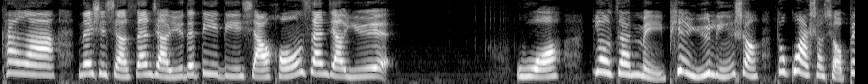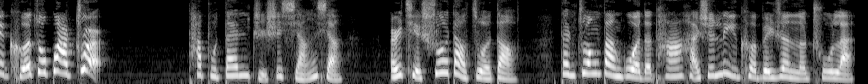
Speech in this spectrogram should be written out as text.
看啊，那是小三角鱼的弟弟小红三角鱼。我要在每片鱼鳞上都挂上小贝壳做挂坠儿。他不单只是想想，而且说到做到。但装扮过的他还是立刻被认了出来。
